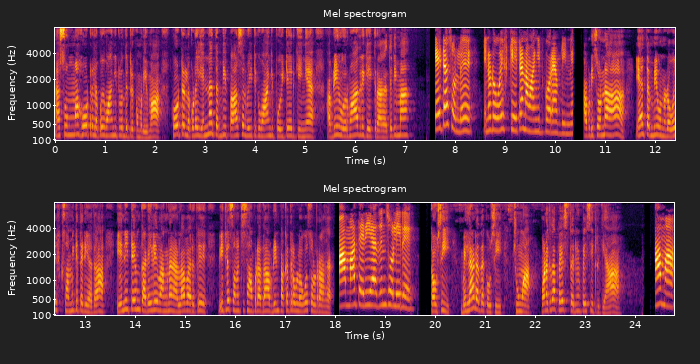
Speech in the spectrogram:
நான் சும்மா ஹோட்டலில் போய் வாங்கிட்டு வந்துட்டு இருக்க முடியுமா? ஹோட்டலில் கூட என்ன தம்பி பார்சல் வீட்டுக்கு வாங்கி போயிட்டே இருக்கீங்க? அப்படின்னு ஒரு மாதிரி கேட்குறாங்க தெரியுமா? கேட்டா சொல்லு. என்னோட ஒய்ஃப் கேட்டா நான் வாங்கிட்டு போறேன் அப்படின்னு. அப்படி சொன்னா ஏன் தம்பி உன்னோட ஒய்ஃப்க்கு சமைக்க தெரியாதா? எனி டைம் கடையிலே வாங்கினா நல்லாவா இருக்கு? வீட்டில் சமைச்சு சாப்பிடாதா? அப்படின்னு பக்கத்தில் உள்ளவங்க சொல்கிறாங்க ஆமா தெரியாதுன்னு சொல்லிடு கௌசி விளையாடாத கௌசி. சும்மா உனக்கு தான் பேச தெரியும் பேசிட்டு இருக்கியா? ஆமாம்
